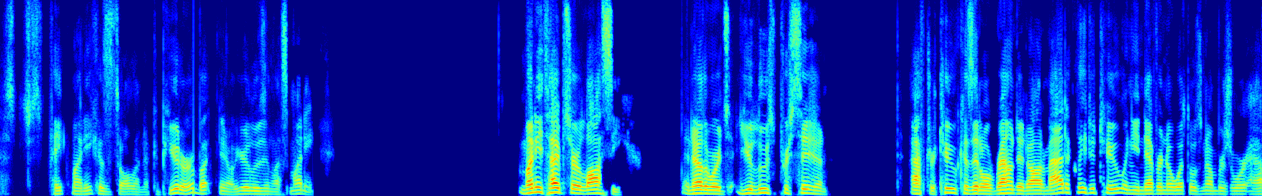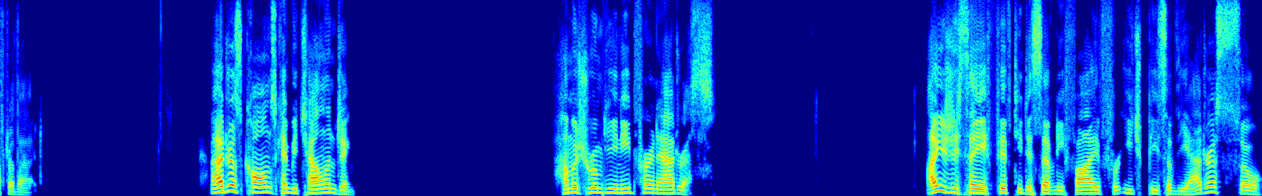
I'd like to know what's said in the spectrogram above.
It's just fake money because it's all in a computer, but you know, you're losing less money. Money types are lossy. In other words, you lose precision after two because it'll round it automatically to two and you never know what those numbers were after that. Address columns can be challenging. How much room do you need for an address? I usually say 50 to 75 for each piece of the address. So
